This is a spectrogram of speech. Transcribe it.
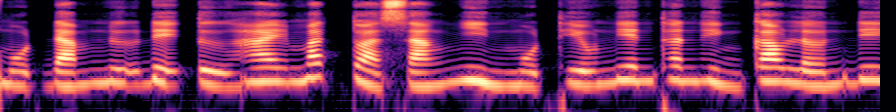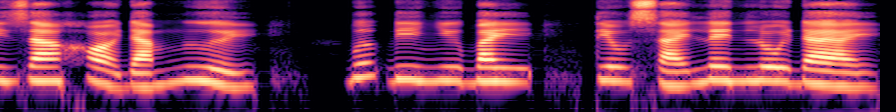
Một đám nữ đệ tử hai mắt tỏa sáng nhìn một thiếu niên thân hình cao lớn đi ra khỏi đám người. Bước đi như bay, tiêu sái lên lôi đài.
